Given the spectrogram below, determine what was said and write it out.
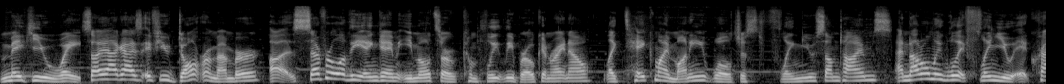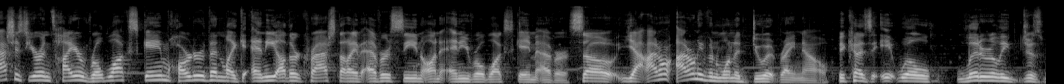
make you wait. So yeah, guys, if you don't remember, uh, several of the in-game emotes are completely broken right now. Like, take my money will just fling you sometimes. And not only will it fling you, it crashes your entire Roblox game harder than like any other crash that I've ever seen on any Roblox game ever. So yeah, I don't, I don't even want to do it right now because it will literally just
